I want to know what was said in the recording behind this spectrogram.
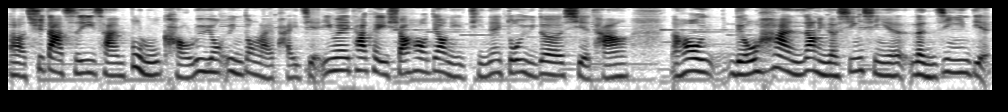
呃去大吃一餐，不如考虑用运动来排解，因为它可以消耗掉你体内多余的血糖。然后流汗，让你的心情也冷静一点。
